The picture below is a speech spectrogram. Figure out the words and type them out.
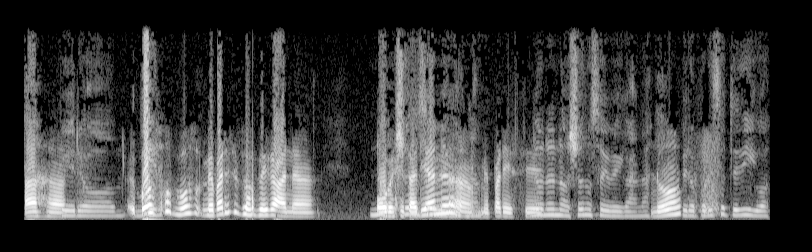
Ajá. Pero Vos, sos- vos, me parece que sos vegana. No, o no vegetariana, me parece. No, no, no, yo no soy vegana. ¿No? Pero por eso te digo,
